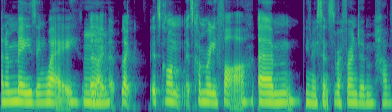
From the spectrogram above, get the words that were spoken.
an amazing way. Mm. Like, like it's come it's come really far. Um, you know, since the referendum have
